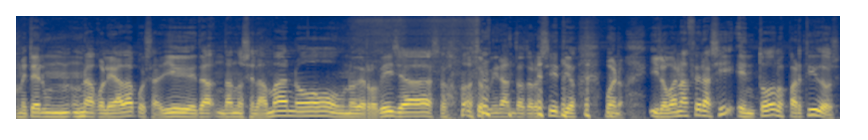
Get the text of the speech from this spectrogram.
meter una goleada, pues allí dándose la mano, uno de rodillas, otro mirando a otro sitio. Bueno, y lo van a hacer así en todos los partidos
